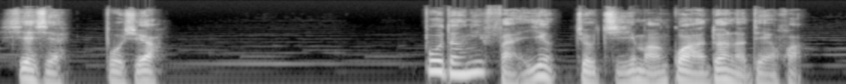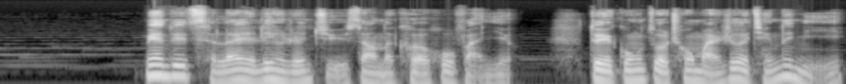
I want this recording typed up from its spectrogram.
谢谢，不需要。”不等你反应，就急忙挂断了电话。面对此类令人沮丧的客户反应，对工作充满热情的你，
